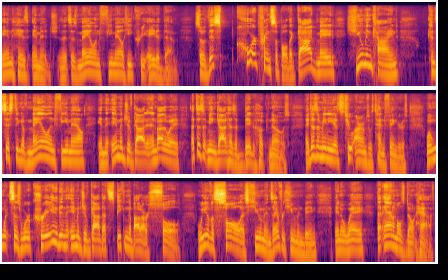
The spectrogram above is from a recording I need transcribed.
in his image. And it says male and female, he created them. So this core principle that God made humankind consisting of male and female in the image of God. And by the way, that doesn't mean God has a big hook nose. It doesn't mean he has two arms with 10 fingers. When it says we're created in the image of God, that's speaking about our soul. We have a soul as humans, every human being, in a way that animals don't have.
